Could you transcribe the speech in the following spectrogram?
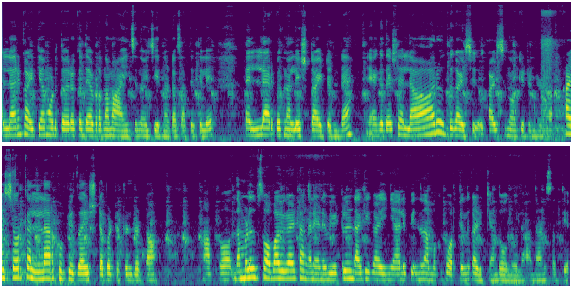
എല്ലാവരും കഴിക്കാൻ കൊടുത്തവരൊക്കെ ഇത് എവിടെ നിന്ന് വാങ്ങിച്ചെന്ന് വെച്ചിരുന്നു കേട്ടോ സത്യത്തിൽ എല്ലാവർക്കും നല്ല ഇഷ്ടമായിട്ടുണ്ട് ഏകദേശം എല്ലാവരും ഇത് കഴിച്ച് കഴിച്ച് നോക്കിയിട്ടുണ്ട് കേട്ടോ. കഴിച്ചവർക്ക് എല്ലാവർക്കും പിസ്സ ഇഷ്ടപ്പെട്ടിട്ടുണ്ട് കേട്ടോ. അപ്പോൾ നമ്മൾ സ്വാഭാവികമായിട്ട് അങ്ങനെയാണ്. വീട്ടിലുണ്ടാക്കി കഴിഞ്ഞാൽ പിന്നെ നമുക്ക് പുറത്തുനിന്ന് കഴിക്കാൻ തോന്നില്ല അതാണ് സത്യം.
